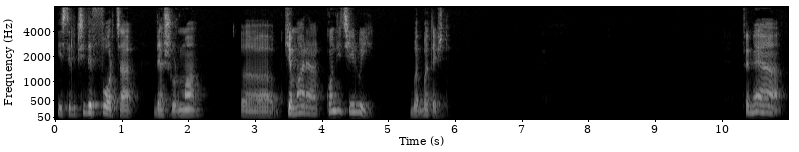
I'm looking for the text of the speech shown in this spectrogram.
este lipsit de forța de a-și urma uh, chemarea condiției lui bărbătești. Femeia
